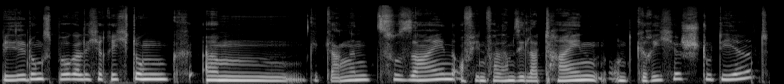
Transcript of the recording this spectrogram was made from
bildungsbürgerliche Richtung ähm, gegangen zu sein. Auf jeden Fall haben Sie Latein und Griechisch studiert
